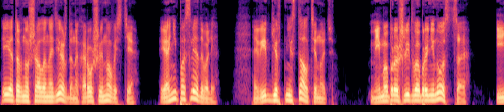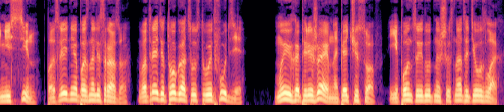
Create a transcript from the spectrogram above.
и это внушало надежды на хорошие новости. И они последовали. Витгефт не стал тянуть. «Мимо прошли два броненосца. И Ниссин. Последние опознали сразу. В отряде Тога отсутствует Фудзи. Мы их опережаем на пять часов. Японцы идут на 16 узлах.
